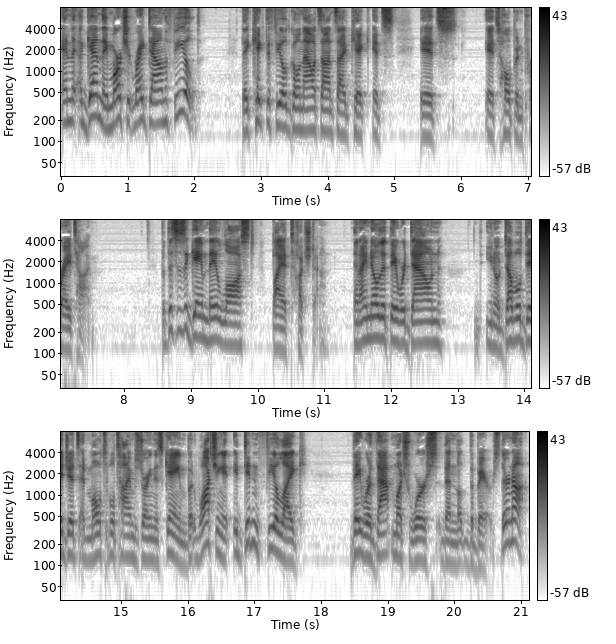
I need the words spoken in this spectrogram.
And again, they march it right down the field. They kick the field goal. Now it's onside kick. It's it's it's hope and pray time. But this is a game they lost by a touchdown. And I know that they were down, you know, double digits at multiple times during this game, but watching it, it didn't feel like they were that much worse than the, the Bears. They're not.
